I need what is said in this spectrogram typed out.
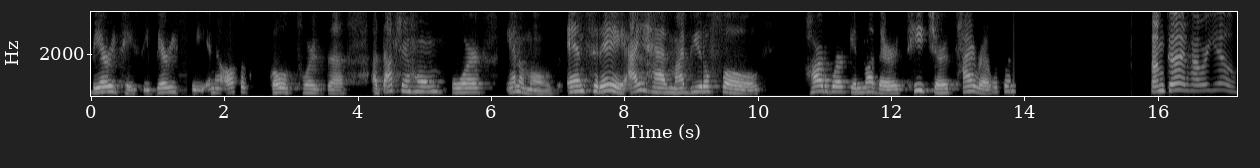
very tasty, very sweet, and it also goes towards the adoption home for animals. And today I have my beautiful, hardworking mother, teacher, Tyra. What's going on? I'm good. How are you?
